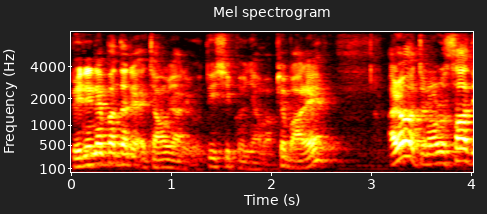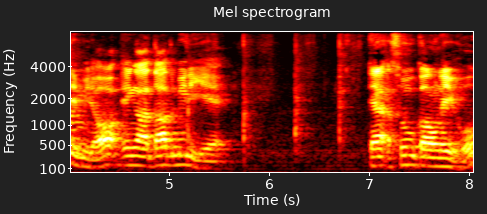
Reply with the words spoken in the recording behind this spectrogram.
ဘေးတင်နဲ့ပတ်သက်တဲ့အကြောင်းအရာတွေကိုသိရှိခွင့်ရမှာဖြစ်ပါတယ်အဲ့တော့ကျွန်တော်တို့စတင်ပြီးတော့အင်္ဂါသားသမီးတွေရဲ့တန်အဆိုးကောင်းလေးကို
